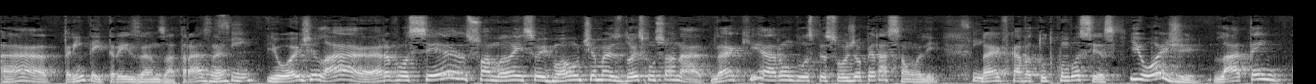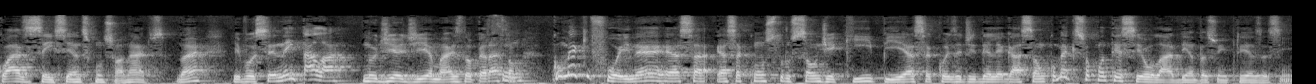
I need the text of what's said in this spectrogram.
há 33 anos atrás, né? Sim. E hoje lá era você, sua mãe, seu irmão, tinha mais dois funcionários, né? Que eram duas pessoas de operação ali, Sim. né? Ficava tudo com vocês. E hoje lá tem quase 600 funcionários, né? E você nem tá lá no dia a dia mais da operação. Sim. É que foi, né, essa, essa construção de equipe, essa coisa de delegação? Como é que isso aconteceu lá dentro da sua empresa, assim?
